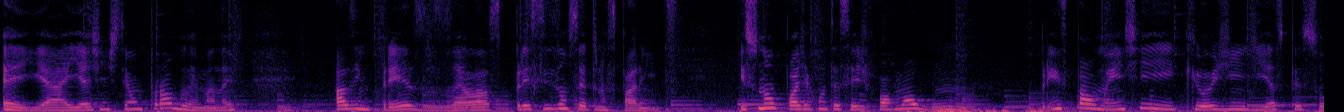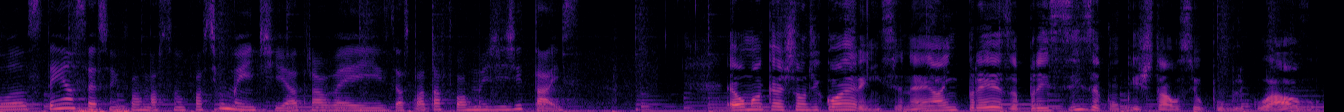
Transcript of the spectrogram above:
É, e aí a gente tem um problema, né? As empresas, elas precisam ser transparentes. Isso não pode acontecer de forma alguma, principalmente que hoje em dia as pessoas têm acesso à informação facilmente através das plataformas digitais. É uma questão de coerência, né? A empresa precisa conquistar o seu público-alvo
